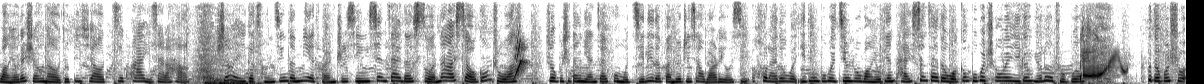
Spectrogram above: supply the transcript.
网游的时候呢，我就必须要自夸一下了哈。身为一个曾经的灭团之星，现在的唢呐小公主啊，若不是当年在父母极力的反对之下玩的游戏，后来的我一定不会进入网游电台，现在的我更不会成为一个娱乐主播。不得不说，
